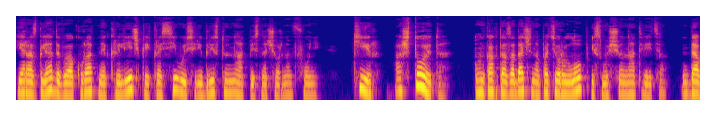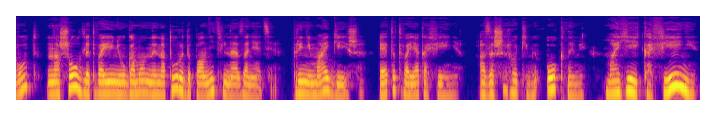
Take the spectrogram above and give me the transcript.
Я разглядываю аккуратное крылечко и красивую серебристую надпись на черном фоне. Кир, «А что это?» Он как-то озадаченно потер лоб и смущенно ответил. «Да вот, нашел для твоей неугомонной натуры дополнительное занятие. Принимай, гейша, это твоя кофейня. А за широкими окнами моей кофейни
